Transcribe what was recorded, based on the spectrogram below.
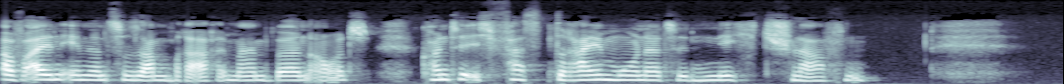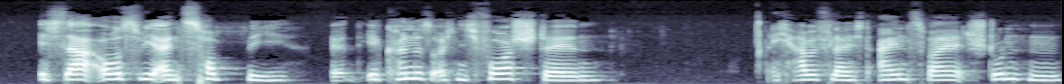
auf allen Ebenen zusammenbrach in meinem Burnout, konnte ich fast drei Monate nicht schlafen. Ich sah aus wie ein Zombie. Äh, ihr könnt es euch nicht vorstellen. Ich habe vielleicht ein, zwei Stunden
